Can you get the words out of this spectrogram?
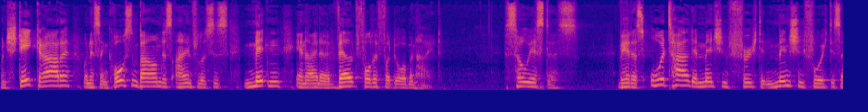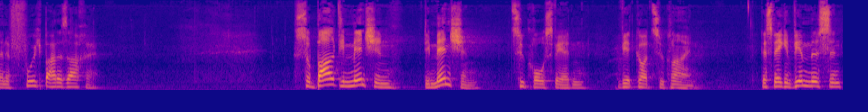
und steht gerade und ist ein großer Baum des Einflusses mitten in einer Welt voller Verdorbenheit. So ist es. Wer das Urteil der Menschen fürchtet, Menschenfurcht ist eine furchtbare Sache. Sobald die Menschen, die Menschen zu groß werden, wird Gott zu klein. Deswegen, wir müssen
